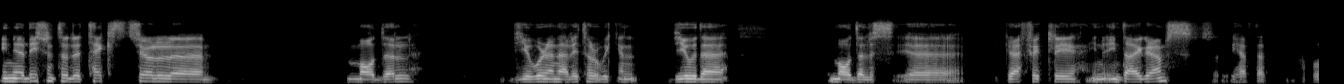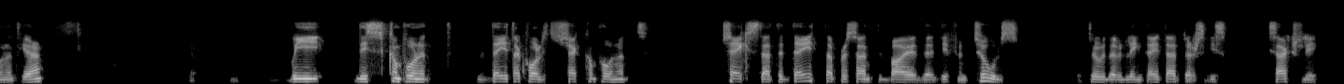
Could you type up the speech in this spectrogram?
in addition to the textual uh, model, viewer and editor, we can view the models uh, graphically in, in diagrams. So we have that component here. We, this component, data quality check component, checks that the data presented by the different tools through the linked data editors is is actually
